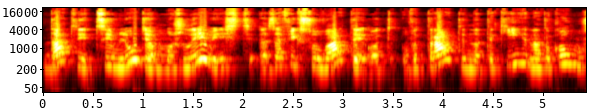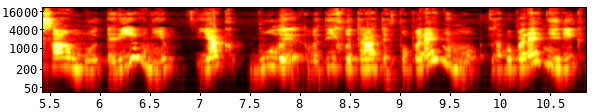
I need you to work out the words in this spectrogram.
дати цим людям можливість зафіксувати от витрати на, такі, на такому самому рівні, як були їх витрати в попередньому, за попередній рік.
